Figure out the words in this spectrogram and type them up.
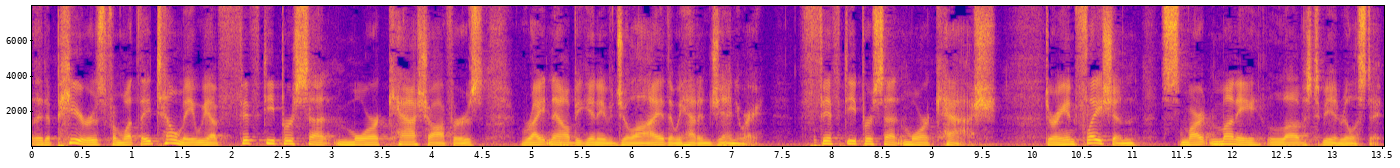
it appears from what they tell me we have 50% more cash offers right now beginning of July than we had in January. 50% more cash. During inflation, smart money loves to be in real estate.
